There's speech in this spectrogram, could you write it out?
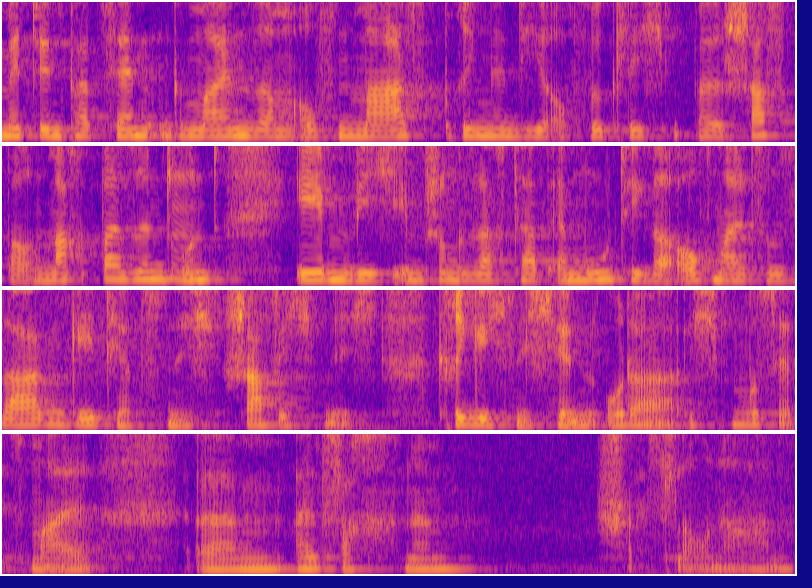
mit den Patienten gemeinsam auf ein Maß bringe, die auch wirklich äh, schaffbar und machbar sind und eben, wie ich eben schon gesagt habe, ermutige auch mal zu sagen, geht jetzt nicht, schaffe ich nicht, kriege ich nicht hin oder ich muss jetzt mal ähm, einfach eine Scheißlaune haben.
